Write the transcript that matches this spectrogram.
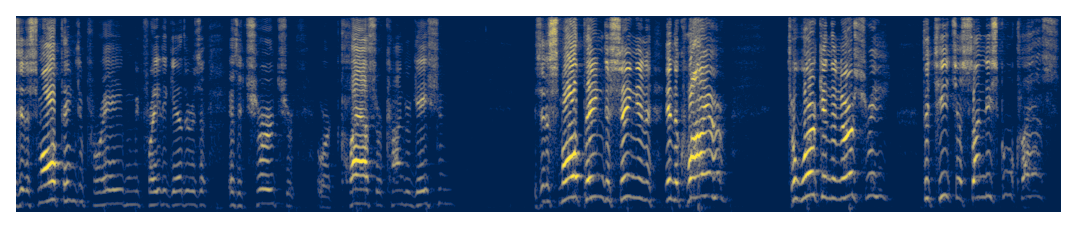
Is it a small thing to pray when we pray together as a, as a church or, or a class or congregation? Is it a small thing to sing in, in the choir? To work in the nursery? To teach a Sunday school class?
